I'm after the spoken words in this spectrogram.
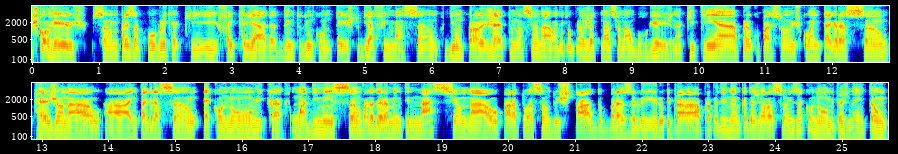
Os Correios são uma empresa pública que foi criada dentro de um contexto de afirmação de um projeto nacional, ainda que um projeto nacional burguês, né? Que tinha preocupações com a integração regional, a integração econômica, uma dimensão verdadeiramente nacional para a atuação do Estado brasileiro e para a própria dinâmica das relações econômicas né? Então,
